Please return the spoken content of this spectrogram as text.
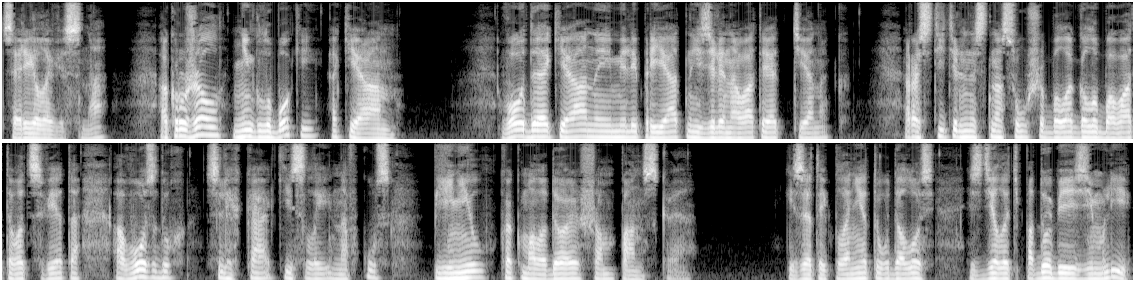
царила весна, окружал неглубокий океан. Воды океана имели приятный зеленоватый оттенок. Растительность на суше была голубоватого цвета, а воздух, слегка кислый на вкус, пьянил, как молодое шампанское. Из этой планеты удалось сделать подобие Земли,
